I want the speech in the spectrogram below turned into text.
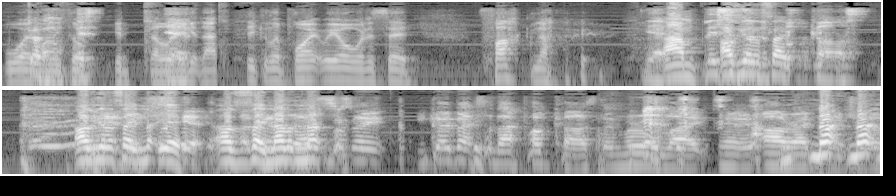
whether Well, we thought this- we could the league yeah. at that particular point, we all would have said, "Fuck no." Yeah. Um, I was gonna say- podcast. I was gonna say, yeah, I was gonna say, none, none, probably- you go back to that podcast, and we're all like, you all right, no, no,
